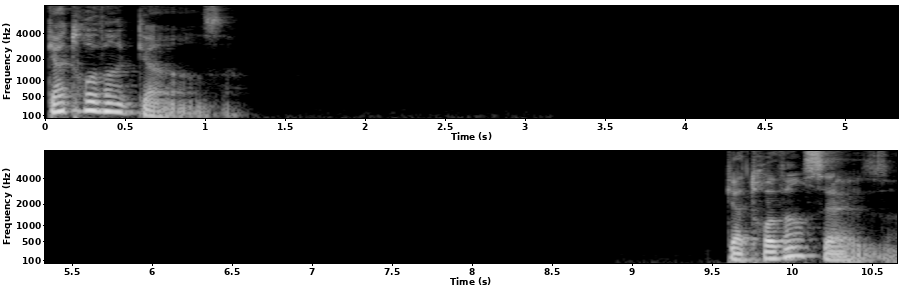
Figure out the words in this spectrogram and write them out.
quatre-vingt-quinze quatre-vingt-seize.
